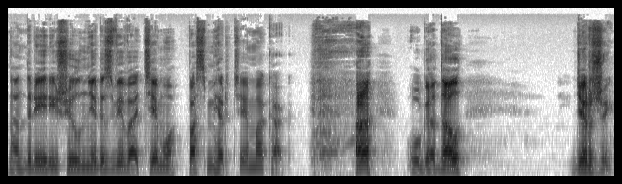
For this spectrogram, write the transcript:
Андрей решил не развивать тему посмертия макак. Ха! Угадал? Держи.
